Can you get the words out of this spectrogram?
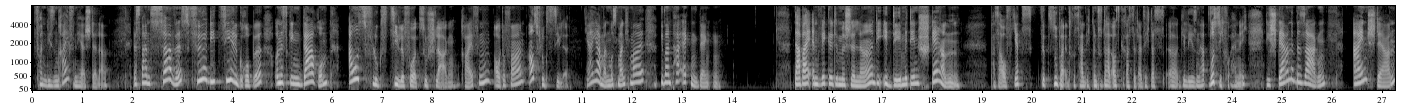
von diesem Reifenhersteller. Das war ein Service für die Zielgruppe und es ging darum, Ausflugsziele vorzuschlagen. Reifen, Autofahren, Ausflugsziele. Ja, ja, man muss manchmal über ein paar Ecken denken. Dabei entwickelte Michelin die Idee mit den Sternen. Pass auf, jetzt wird's super interessant. Ich bin total ausgerastet, als ich das äh, gelesen habe. Wusste ich vorher nicht. Die Sterne besagen, ein Stern,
